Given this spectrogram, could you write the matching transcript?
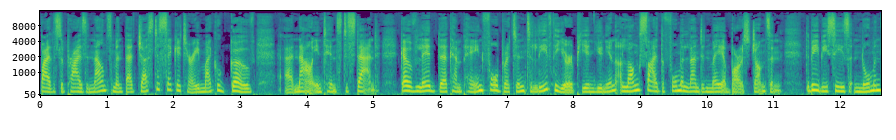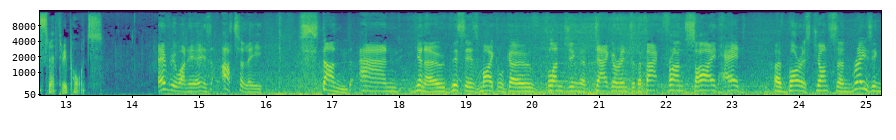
by the surprise announcement that Justice Secretary Michael Gove uh, now intends to stand. Gove led the campaign for Britain to leave the European Union alongside the former London Mayor Boris Johnson. The BBC's Norman Smith reports. Everyone here is utterly stunned. And, you know, this is Michael Gove plunging a dagger into the back, front, side, head of Boris Johnson, raising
